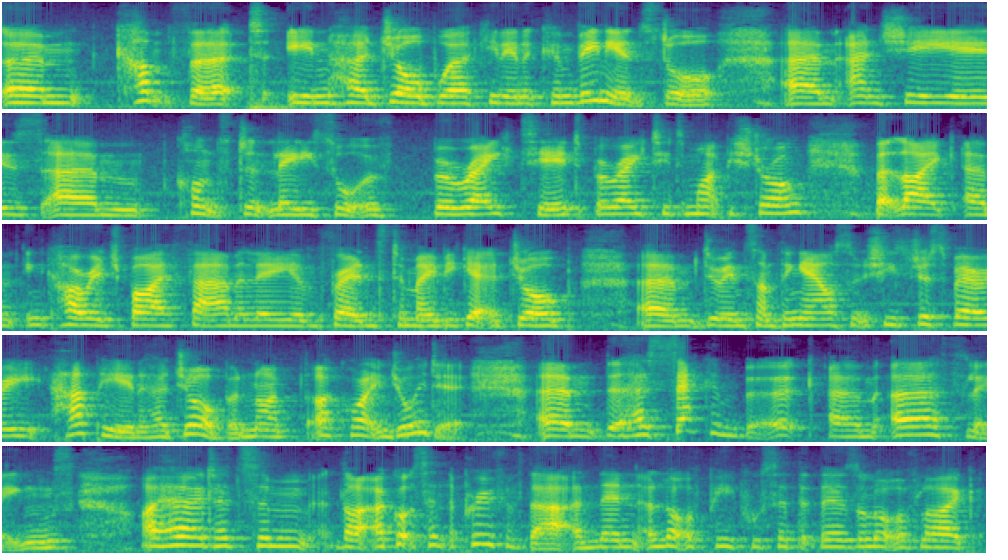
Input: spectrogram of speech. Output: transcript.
um, comfort in her job working in a convenience store. Um, and she is um, constantly sort of berated. Berated might be strong but like um, encouraged by family and friends to maybe get a job um, doing something else. And she's just very happy in her job. And I, I quite enjoyed it. Um, her second book Earthlings I heard had some like I got sent the proof of that. And then a lot of people said that there's a lot of like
